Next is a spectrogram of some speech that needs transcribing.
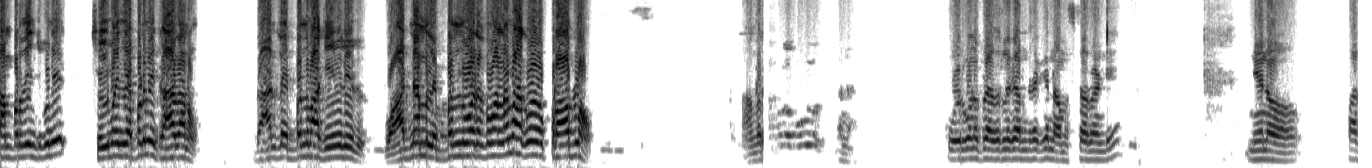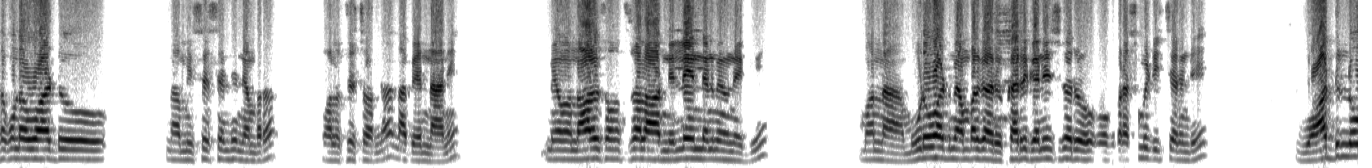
సంప్రదించుకుని చేయమని చెప్పడం మీకు కాదనం దాంట్లో ఇబ్బంది మాకు ఏమీ లేదు. వార్డు నెంబర్లు ఇబ్బంది పడటం వల్ల మాకు ప్రాబ్లం. కోరుకున్న ప్రజలకు అందరికీ నమస్కారం అండి. నేను పదకొండవ వార్డు నా మిస్సెస్ అండి నెంబర్ వాళ్ళ వచ్చేసారు నా పేరు నాని. మేము నాలుగు సంవత్సరాలు ఆరు నెలలు అయిందండి మేము నెగ్గి. మొన్న మూడో వార్డు మెంబర్ గారు కర్రి గణేష్ గారు ఒక ప్రెస్ మీట్ ఇచ్చారండి. వార్డులో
